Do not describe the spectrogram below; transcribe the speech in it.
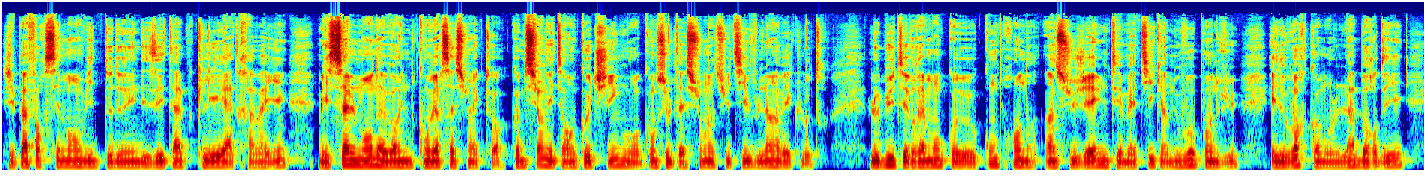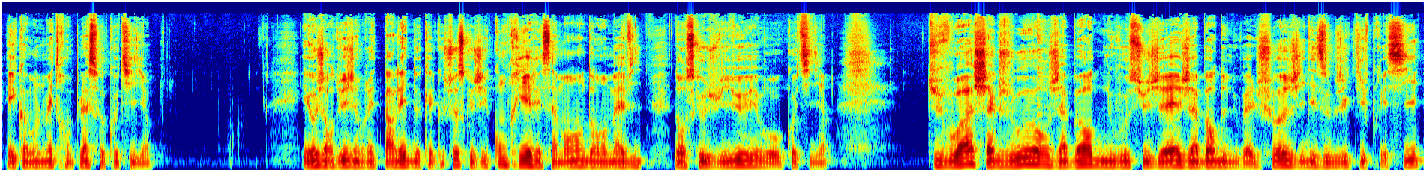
j'ai pas forcément envie de te donner des étapes clés à travailler, mais seulement d'avoir une conversation avec toi, comme si on était en coaching ou en consultation intuitive l'un avec l'autre. Le but est vraiment de comprendre un sujet, une thématique, un nouveau point de vue, et de voir comment l'aborder et comment le mettre en place au quotidien. Et aujourd'hui, j'aimerais te parler de quelque chose que j'ai compris récemment dans ma vie, dans ce que je vis au quotidien. Tu vois, chaque jour, j'aborde de nouveaux sujets, j'aborde de nouvelles choses, j'ai des objectifs précis,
